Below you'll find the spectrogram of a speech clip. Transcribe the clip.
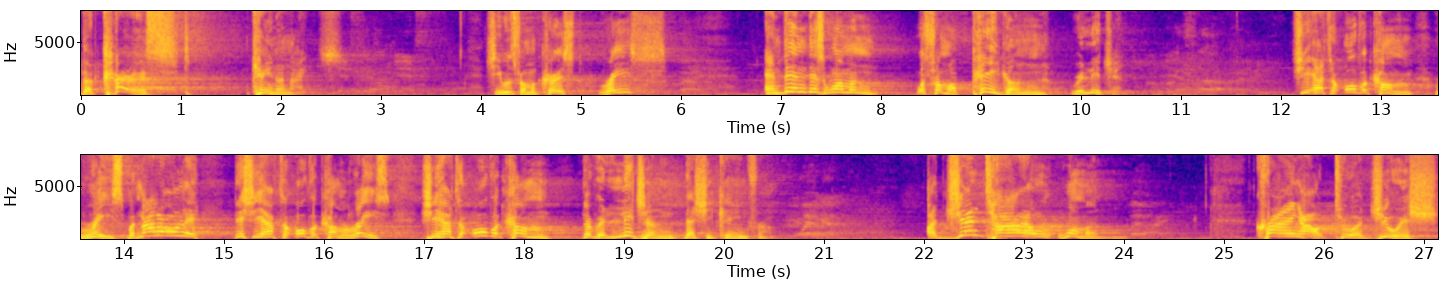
the cursed Canaanites. She was from a cursed race. And then this woman was from a pagan religion. She had to overcome race. But not only did she have to overcome race, she had to overcome the religion that she came from a Gentile woman crying out to a Jewish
